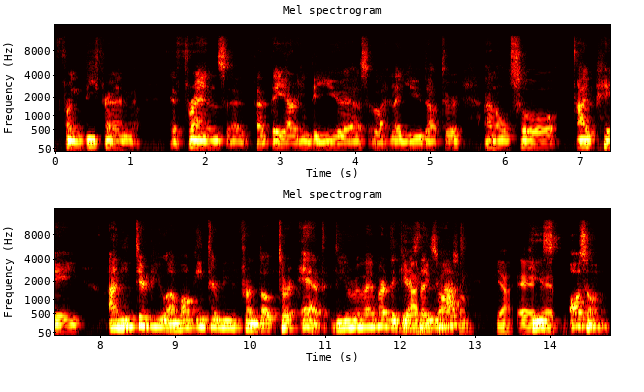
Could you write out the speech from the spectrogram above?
from different uh, friends uh, that they are in the us like, like you doctor and also I pay an interview, a mock interview from Dr. Ed. Do you remember the guest yeah, that you awesome. had? Yeah, Ed, he's Ed. awesome.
